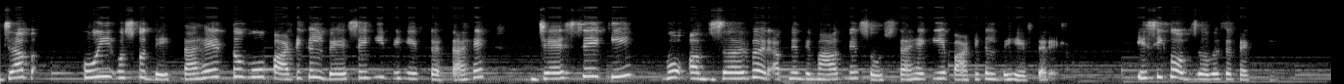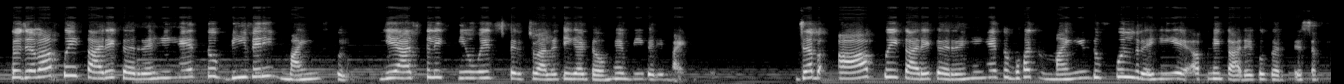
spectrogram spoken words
जब कोई उसको देखता है तो वो पार्टिकल वैसे ही बिहेव करता है, जैसे कि वो ऑब्जर्वर अपने दिमाग में सोचता है कि ये पार्टिकल बिहेव करेगा। इसी को ऑब्जर्वर इफ़ेक्ट है तो जब आप कोई कार्य कर रहे हैं तो बी वेरी माइंडफुल ये आजकल एक न्यू एज स्पिरिचुअलिटी का टर्म है बी वेरी माइंडफुल जब आप कोई कार्य कर रहे हैं तो बहुत माइंडफुल रहिए अपने कार्य को करते समय।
